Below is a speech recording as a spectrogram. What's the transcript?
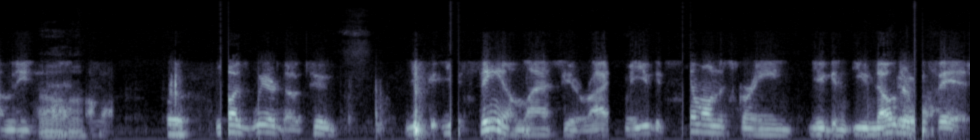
I mean, Uh-huh. you know, it's weird though too. You could, you see them last year, right? I mean, you could see them on the screen. You can you know they're fish,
